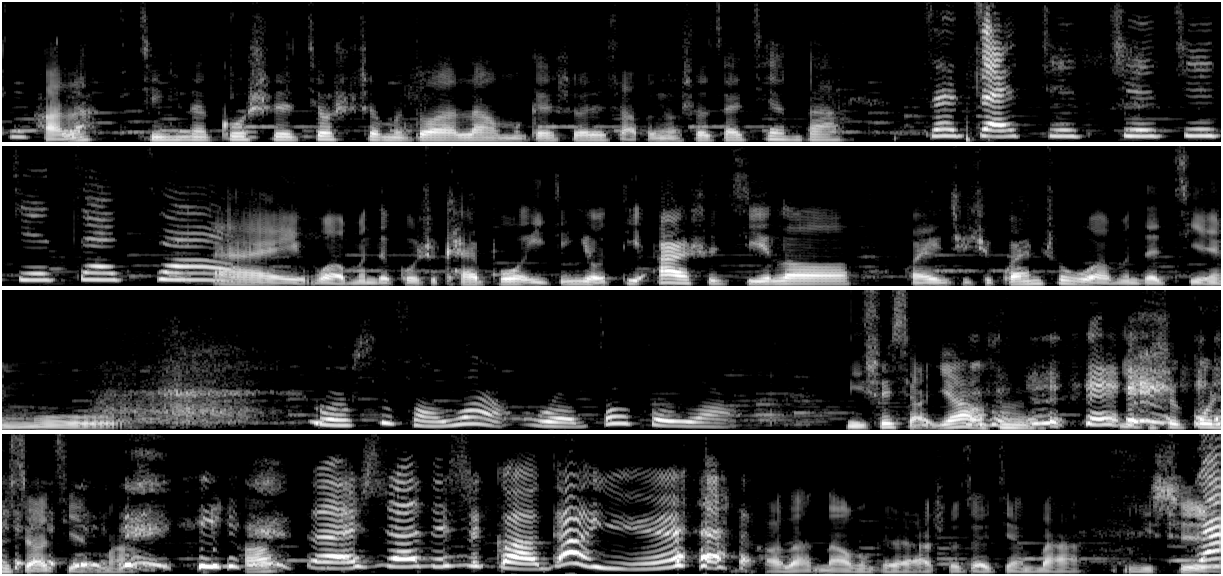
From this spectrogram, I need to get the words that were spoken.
对。好了，今天的故事就是这么多了，让我们跟所有的小朋友说再见吧。再再见见见见再再。哎，我们的故事开播已经有第二十集喽，欢迎继续关注我们的节目。我是小样，我就这样。你是小样，你不是故事小姐吗？好，我说的是广告语。好了，那我们给大家说再见吧。你是，再见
